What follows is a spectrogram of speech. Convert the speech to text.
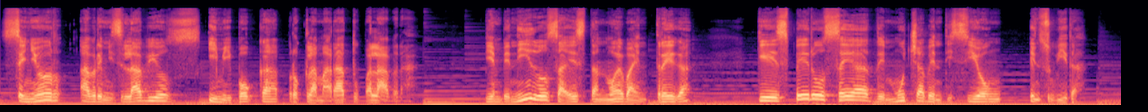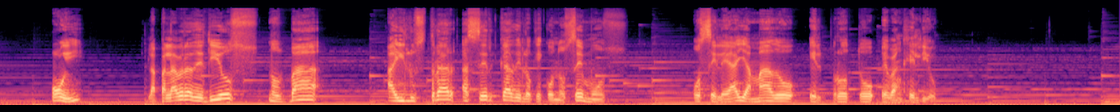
Señor, abre mis labios y mi boca proclamará tu palabra. Bienvenidos a esta nueva entrega que espero sea de mucha bendición en su vida. Hoy, la palabra de Dios nos va a ilustrar acerca de lo que conocemos o se le ha llamado el protoevangelio.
